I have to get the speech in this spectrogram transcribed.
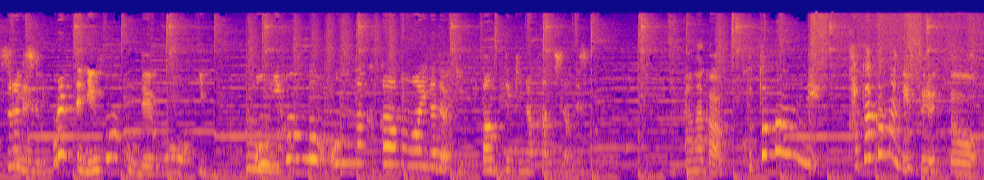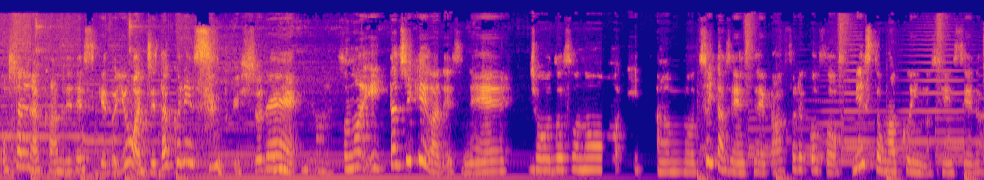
するんですけどこれって日本でもいうん。日本の音楽家の間では一般的な感じなんですか？あなんか言葉にカタカナにするとおしゃれな感じですけど要は自宅レッスンと一緒で、その行った時期がですねちょうどそのいあの着いた先生がそれこそリスト学院の先生だっ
